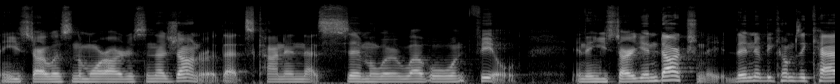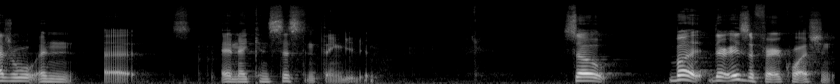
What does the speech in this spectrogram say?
And you start listening to more artists in that genre that's kind of in that similar level and field. And then you start getting indoctrinated. Then it becomes a casual and uh, and a consistent thing you do. So, but there is a fair question:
